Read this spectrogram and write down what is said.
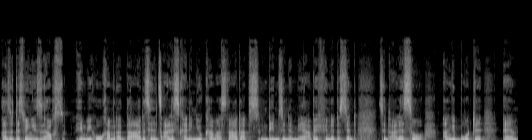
Also deswegen ist es auch irgendwie hoch am Radar. Das sind jetzt alles keine Newcomer-Startups in dem Sinne mehr, aber ich finde, das sind, sind alles so Angebote, ähm,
